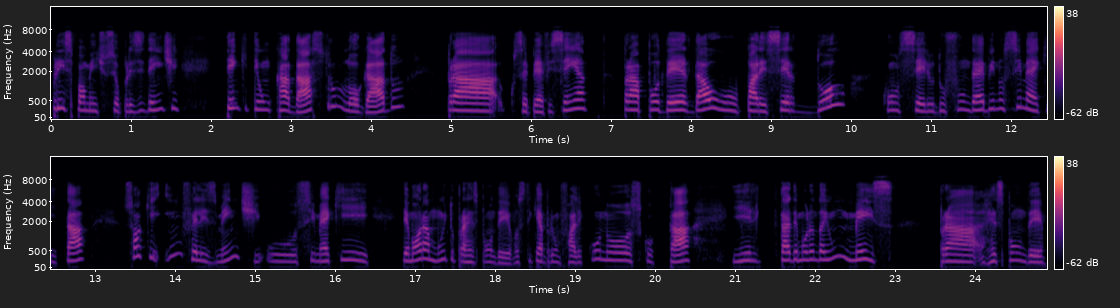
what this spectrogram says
principalmente o seu presidente, tem que ter um cadastro logado para CPF senha para poder dar o parecer do conselho do Fundeb no CIMEC, tá? Só que, infelizmente, o CIMEC demora muito para responder. Você tem que abrir um Fale Conosco, tá? E ele está demorando aí um mês para responder.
